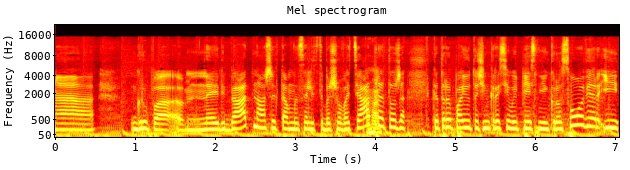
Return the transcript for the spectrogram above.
а, группа э, ребят наших, там и солисты Большого театра Ага. тоже, которые поют очень красивые песни и кроссовер, и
